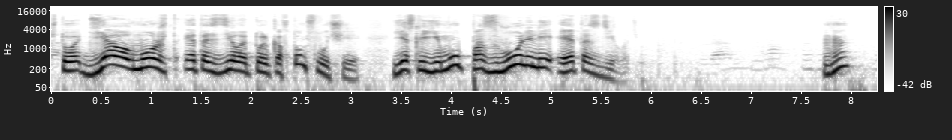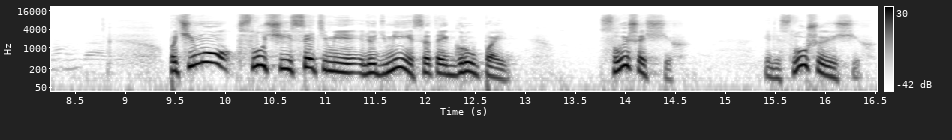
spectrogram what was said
что дьявол может это сделать только в том случае, если ему позволили это сделать. Угу. Почему в случае с этими людьми, с этой группой слышащих, или слушающих,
